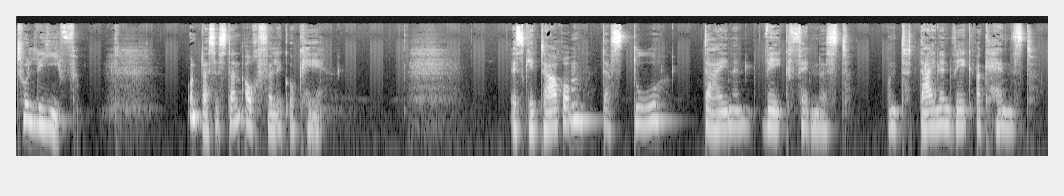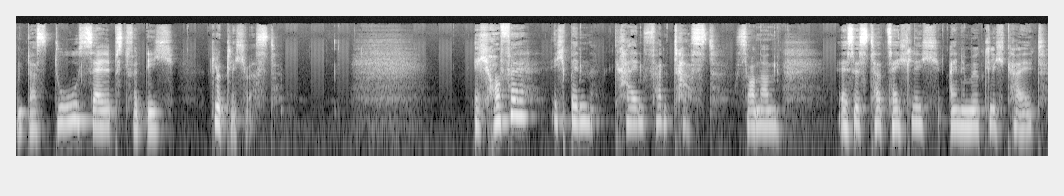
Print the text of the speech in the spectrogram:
To Leave. Und das ist dann auch völlig okay. Es geht darum, dass du deinen Weg findest und deinen Weg erkennst und dass du selbst für dich glücklich wirst. Ich hoffe, ich bin kein Fantast, sondern es ist tatsächlich eine Möglichkeit,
